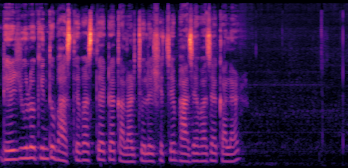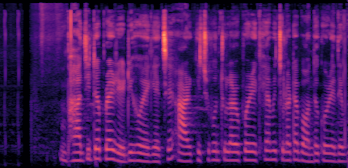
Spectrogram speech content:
ঢেঁড়সগুলো কিন্তু ভাজতে ভাজতে একটা কালার চলে এসেছে, ভাজা ভাজা কালার। ভাজিটা প্রায় রেডি হয়ে গেছে। আর কিছুক্ষণ চুলার উপর রেখে আমি চুলাটা বন্ধ করে দেব।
